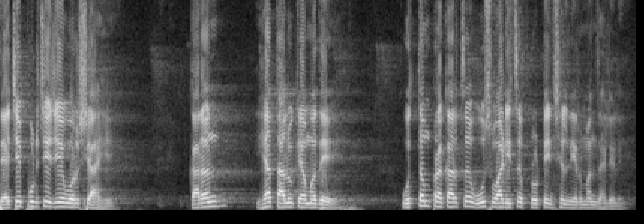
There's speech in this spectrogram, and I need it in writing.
त्याचे पुढचे जे वर्ष आहे कारण ह्या तालुक्यामध्ये उत्तम प्रकारचं ऊसवाढीचं पोटेन्शियल निर्माण झालेलं आहे.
